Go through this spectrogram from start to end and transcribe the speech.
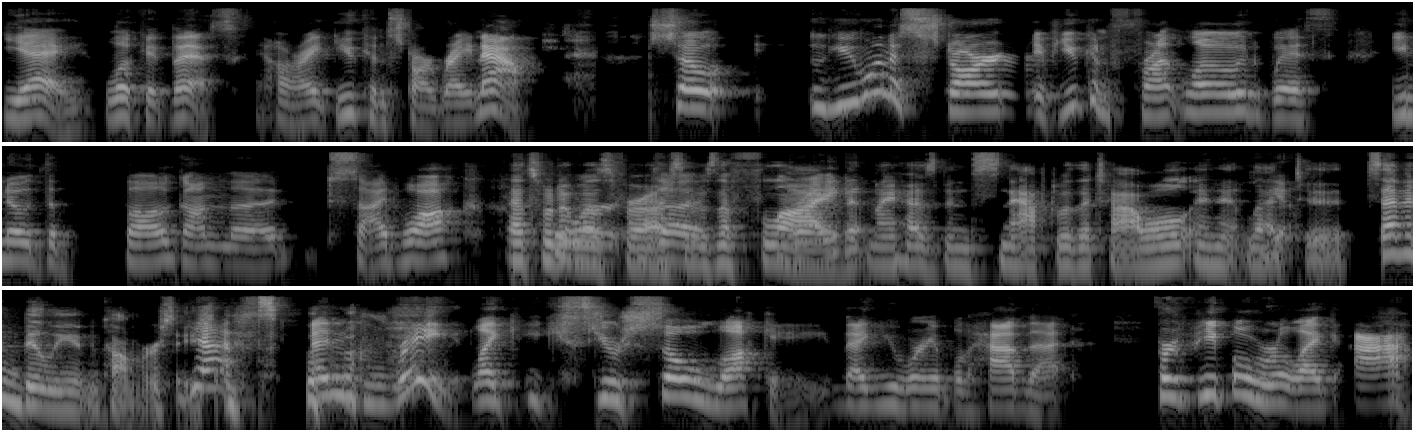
yay, look at this. All right, you can start right now. So you want to start if you can front load with, you know, the bug on the sidewalk. That's what it was for us. The, it was a fly right? that my husband snapped with a towel and it led yeah. to 7 billion conversations. Yes. and great. Like you're so lucky that you were able to have that. For people who are like, ah,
